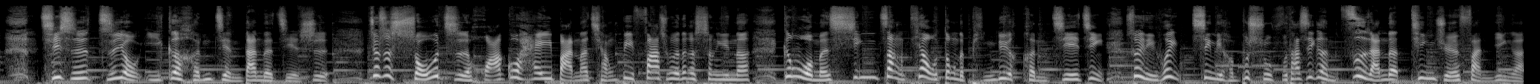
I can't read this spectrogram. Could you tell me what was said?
其实只有一个很简单的解释，就是手指划过黑板呢、墙壁发出的那个声音呢，跟我们心脏跳动的频率很接近，所以你会心里很不舒服。它是一个很自然的听觉反应啊，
